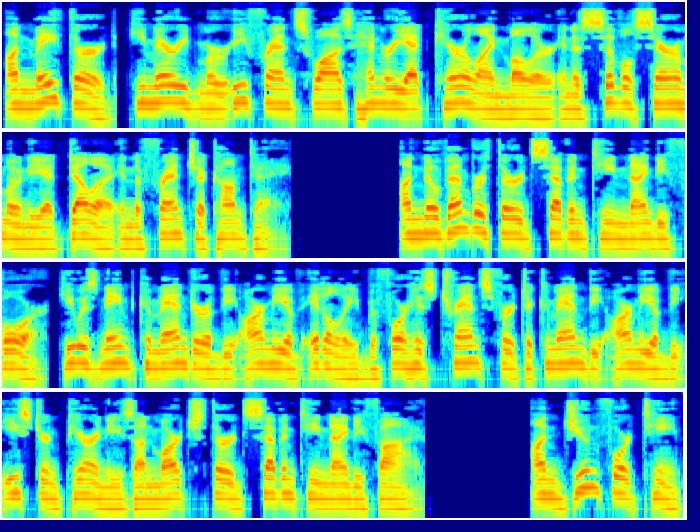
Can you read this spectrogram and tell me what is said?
On May 3, he married Marie-Françoise Henriette Caroline Muller in a civil ceremony at Delle in the Franche-Comté. On November 3, 1794, he was named commander of the Army of Italy before his transfer to command the Army of the Eastern Pyrenees on March 3, 1795. On June 14,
